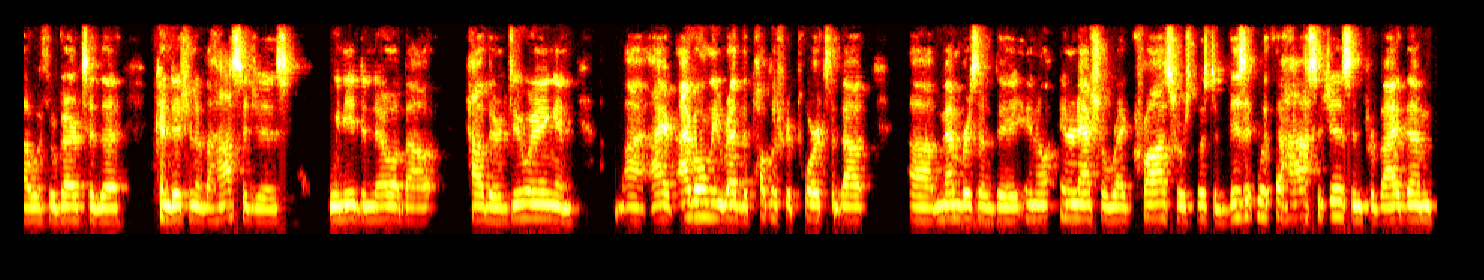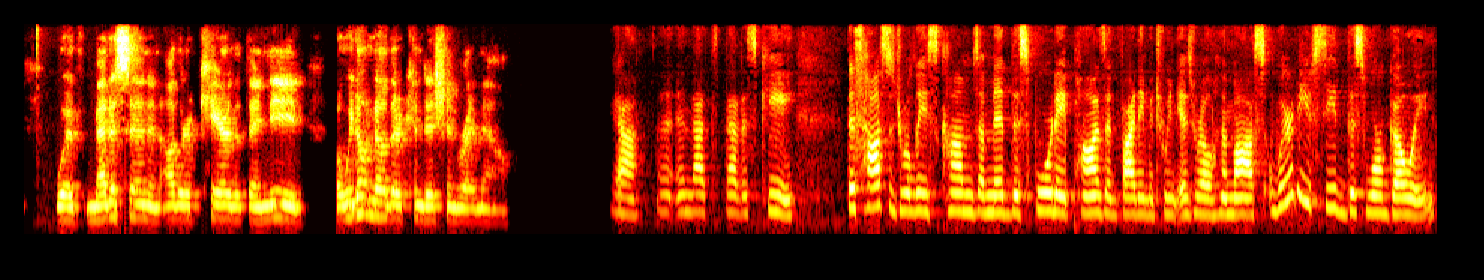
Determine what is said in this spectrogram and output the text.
uh, with regard to the condition of the hostages. We need to know about how they're doing. And I, I've only read the published reports about uh, members of the International Red Cross who are supposed to visit with the hostages and provide them with medicine and other care that they need. But we don't know their condition right now. Yeah, and that's that is key. This hostage release comes amid this four-day pause in fighting between Israel and Hamas. Where do you see this war going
